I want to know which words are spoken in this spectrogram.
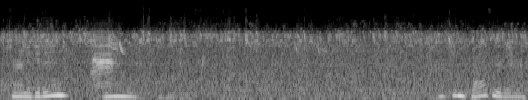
trying to get in. I didn't grab you there.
